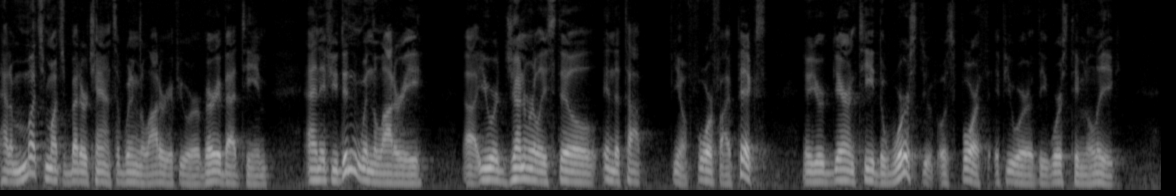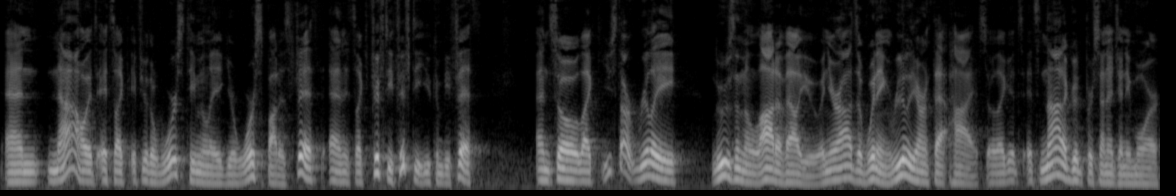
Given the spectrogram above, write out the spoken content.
had a much much better chance of winning the lottery if you were a very bad team, and if you didn't win the lottery, uh, you were generally still in the top you know four or five picks. You know, you're guaranteed the worst was fourth if you were the worst team in the league. And now it's, it's like if you're the worst team in the league, your worst spot is fifth, and it's like 50 50, you can be fifth. And so, like, you start really losing a lot of value, and your odds of winning really aren't that high. So, like, it's, it's not a good percentage anymore.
